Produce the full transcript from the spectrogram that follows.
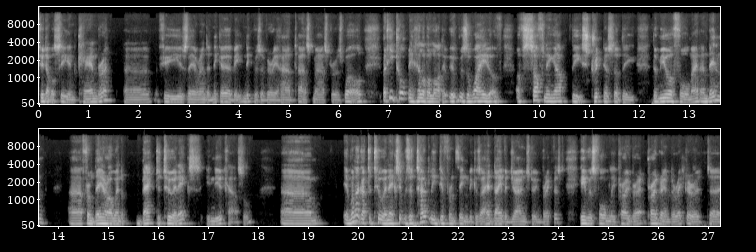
2cc in canberra uh, a few years there under Nick Irby. Nick was a very hard taskmaster as well, but he taught me a hell of a lot. It, it, was a way of of softening up the strictness of the the Muir format, and then uh, from there I went back to 2NX in Newcastle. Um, and when I got to 2NX, it was a totally different thing because I had David Jones doing breakfast. He was formerly program, program director at uh,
